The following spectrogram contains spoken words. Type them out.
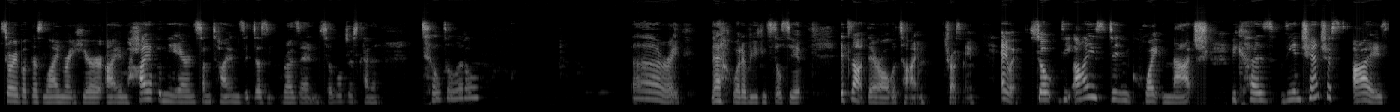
Sorry about this line right here. I'm high up in the air and sometimes it doesn't resin. So we'll just kind of tilt a little. All right. Eh, whatever, you can still see it. It's not there all the time, trust me. Anyway, so the eyes didn't quite match because the Enchantress eyes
